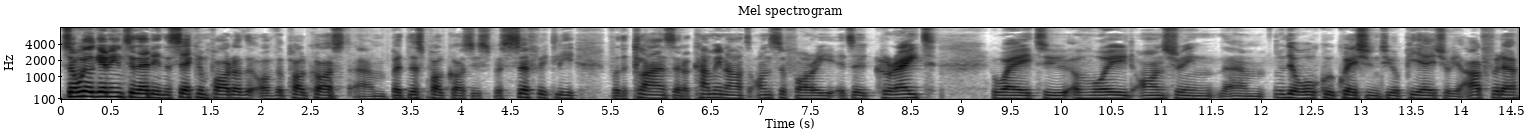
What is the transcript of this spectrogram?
So we'll get into that in the second part of the of the podcast. Um, but this podcast is specifically for the clients that are coming out on safari. It's a great way to avoid answering um, the awkward question to your PH or your outfitter.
